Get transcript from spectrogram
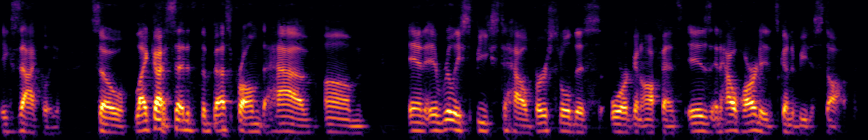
Exactly. So, like I said, it's the best problem to have. Um, and it really speaks to how versatile this Oregon offense is and how hard it's going to be to stop.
